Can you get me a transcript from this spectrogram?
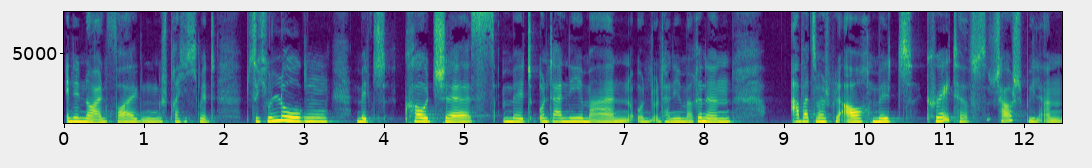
in den neuen Folgen spreche ich mit Psychologen, mit Coaches, mit Unternehmern und Unternehmerinnen, aber zum Beispiel auch mit Creatives, Schauspielern,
